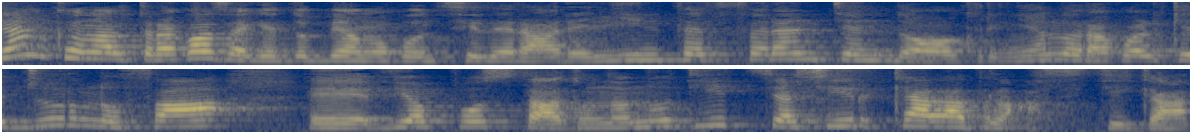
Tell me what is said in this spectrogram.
C'è anche un'altra cosa che dobbiamo considerare, gli interferenti endocrini. Allora, qualche giorno fa eh, vi ho postato una notizia circa la plastica.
